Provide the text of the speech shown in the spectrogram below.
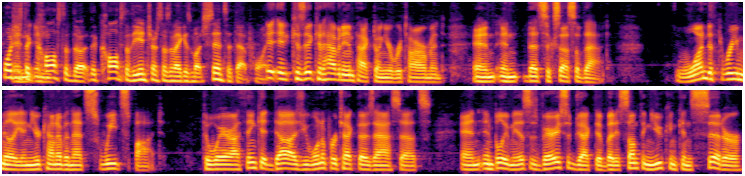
Well, just and- the cost of the the cost of the insurance doesn't make as much sense at that point. because it, could have an impact on your retirement and and that success of that. One to three million, you're kind of in that sweet spot to where I think it does. You want to protect those assets, and and believe me, this is very subjective, but it's something you can consider.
